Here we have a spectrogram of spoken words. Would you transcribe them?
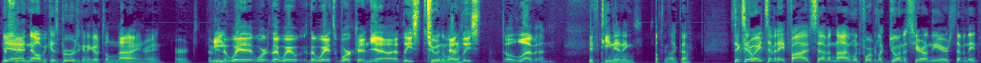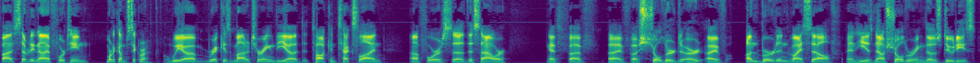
Yeah, we- no, because Brewers are going to go till nine, right? Or I mean, the way it wor- the way the way it's working, yeah, at least Two in the morning. at least eleven. 15 innings, something like that. 608 785 7914. If you'd like to join us here on the air, 785 7914. More to come. Stick around. We, uh, Rick is monitoring the, uh, the talk and text line uh, for us uh, this hour. I've, I've, I've uh, shouldered or I've unburdened myself, and he is now shouldering those duties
